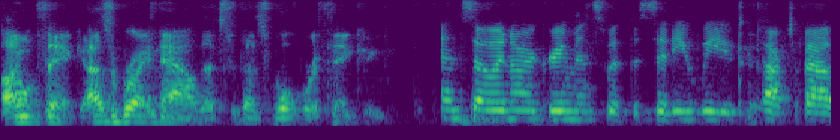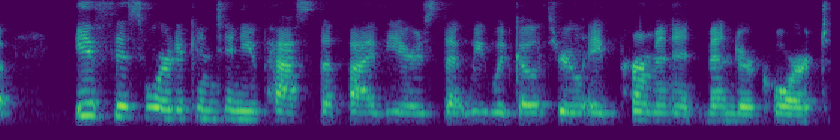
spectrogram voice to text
I don't think. As of right now, that's, that's what we're thinking. And so in our agreements with the city, we talked about if this were to continue past the five years, that we would go through a permanent vendor court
